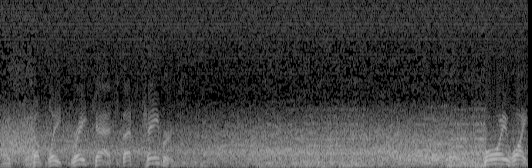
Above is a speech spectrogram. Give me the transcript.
Nice Complete. Great catch. That's Chambers. Foy White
